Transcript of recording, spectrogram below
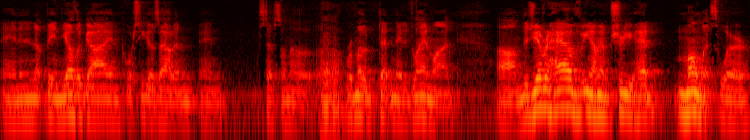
and it ended up being the other guy. And of course, he goes out and, and steps on a, a uh-huh. remote detonated landmine. Um, did you ever have, you know, I mean, I'm sure you had moments where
